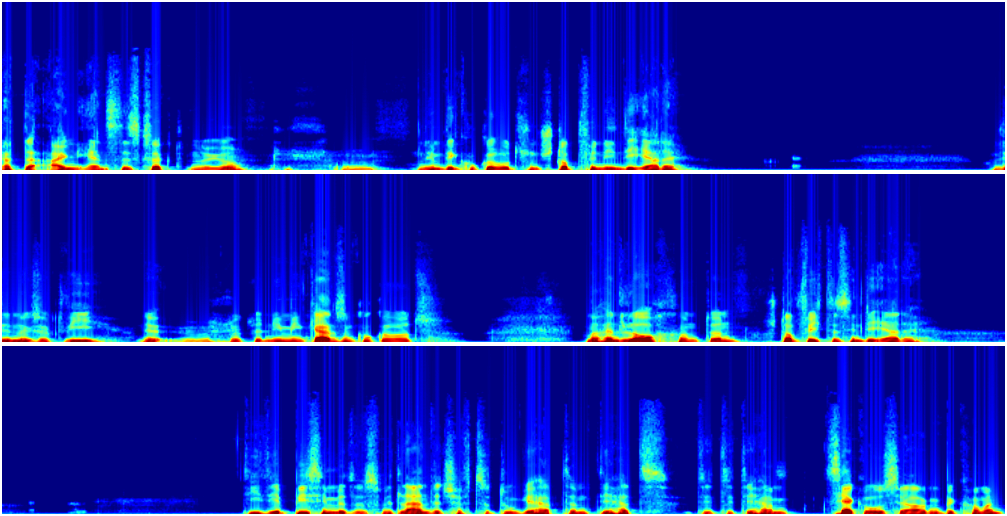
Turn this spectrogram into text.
hat er allen Ernstes gesagt, naja, äh, nimm den Kuckerutz und stopf ihn in die Erde. Und wir haben gesagt, wie? Ja, sagt nimm den ganzen Kuckerutz, mach ein Loch und dann stopfe ich das in die Erde die, die ein bisschen mit, was mit Landwirtschaft zu tun gehabt haben, die, hat, die, die, die haben sehr große Augen bekommen.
